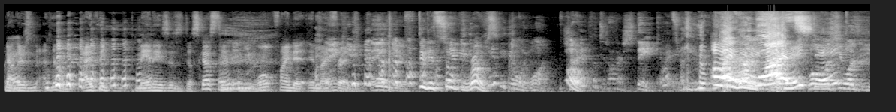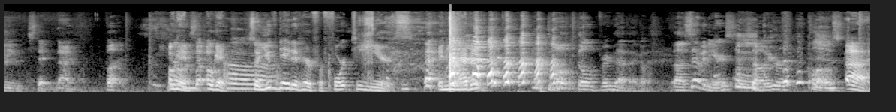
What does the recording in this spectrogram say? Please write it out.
No, Right? there's no. I think mayonnaise is disgusting, and you won't find it in my Thank fridge. you, thank you. Dude, it's so Can't be- gross. Can't be the only one. Oh. Shannon puts it on her steak. Oh, Wait, wait, what? steak? well, when she was eating steak, not anymore. But Okay, but okay. so Uh. you've dated her for 14 years, and you haven't. don't don't bring that back up. Uh, seven years, so you're close. Uh,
